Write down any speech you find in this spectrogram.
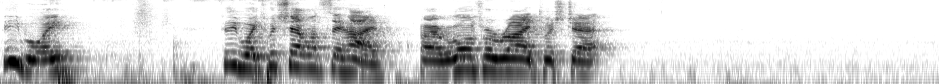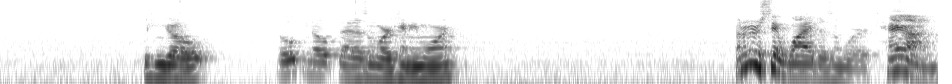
Fee boy. Fee boy, Twitch chat wants to say hi. All right, we're going for a ride, Twitch chat. We can go. Oh, nope, that doesn't work anymore. I don't understand why it doesn't work. Hang on.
